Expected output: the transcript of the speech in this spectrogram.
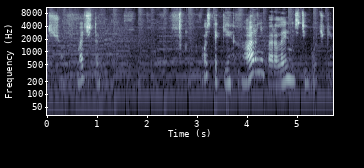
ось що. Бачите? Ось такі гарні паралельні стібочки.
